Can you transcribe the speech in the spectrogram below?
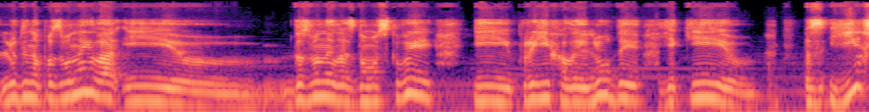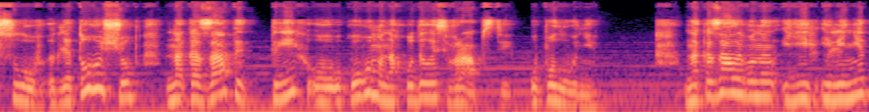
Людина позвонила і дозвонилась до Москви, і приїхали люди, які з їх слов для того, щоб наказати тих, у кого ми знаходились в рабстві, у полоні. Наказали вони їх или нет,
